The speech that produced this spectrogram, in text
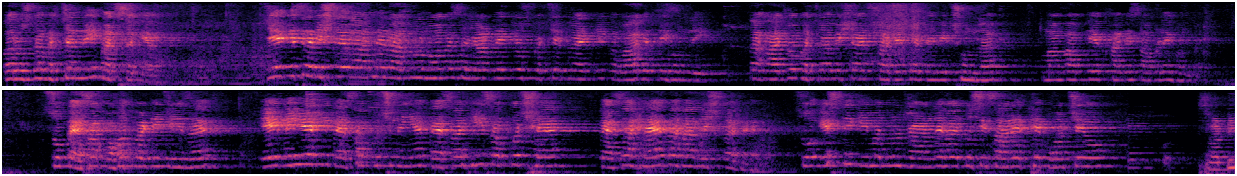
ਪਰ ਉਸਦਾ ਬੱਚਾ ਨਹੀਂ ਬਚ ਸਕਿਆ। ਜੇ ਕਿਸੇ ਰਿਸ਼ਤੇਦਾਰ ਨੇ ਰਾਤ ਨੂੰ 9-10000 ਦੇ ਕੇ ਉਸ ਬੱਚੇ ਨੂੰ ਐਂਟਰੀ ਕਰਵਾ ਦਿੱਤੀ ਹੁੰਦੀ, ਤਾਂ ਅੱਜ ਉਹ ਬੱਚਾ ਵੀ ਸ਼ਾਇਦ ਸਾਡੇ ਘਰ ਦੇ ਵਿੱਚ ਹੁੰਦਾ। ਮਾਂ-ਬਾਪ ਦੀ ਅੱਖਾਂ ਦੇ ਸਾਹਮਣੇ ਹੁੰਦਾ। ਸੋ ਪੈਸਾ ਬਹੁਤ ਵੱਡੀ ਚੀਜ਼ ਹੈ। ਇਹ ਨਹੀਂ ਹੈ ਕਿ ਪੈਸਾ ਕੁਝ ਨਹੀਂ ਹੈ, ਪੈਸਾ ਹੀ ਸਭ ਕੁਝ ਪੈਸਾ ਹੈ ਤਾਂ ਹਰ ਰਿਸ਼ਤਾ ਹੈ। ਸੋ ਇਸ ਦੀ ਕੀਮਤ ਨੂੰ ਜਾਣਦੇ ਹੋਏ ਤੁਸੀਂ ਸਾਰੇ ਇੱਥੇ ਪਹੁੰਚੇ ਹੋ। ਸਾਡੀ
